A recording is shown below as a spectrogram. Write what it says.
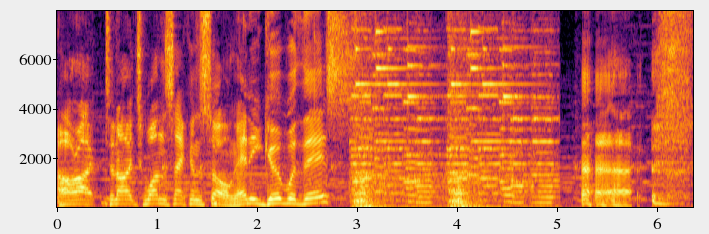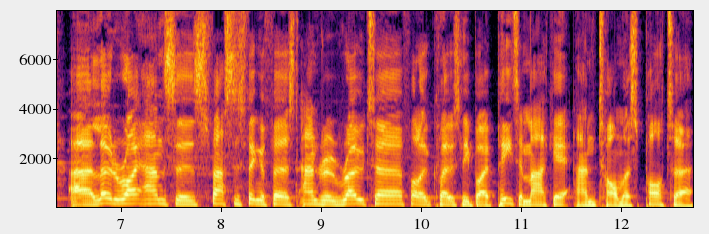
All right, tonight's One Second Song. Any good with this? A load of right answers. Fastest finger first, Andrew Rota, followed closely by Peter Mackett and Thomas Potter.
